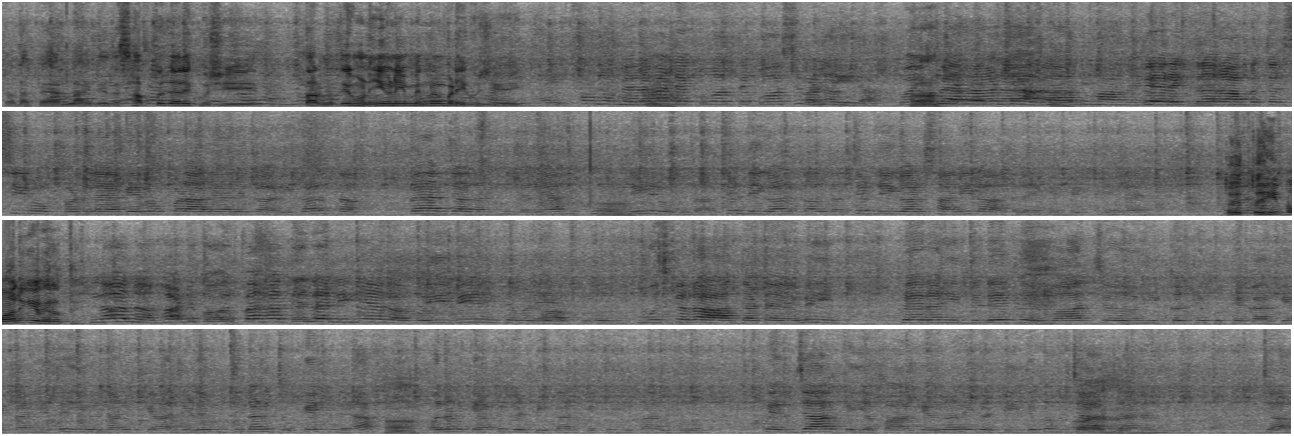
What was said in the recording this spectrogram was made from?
ਤੁਹਾਡਾ ਪੈਰ ਲੱਗ ਜੇ ਤਾਂ ਸਭ ਤੋਂ ਜ਼ਿਆਦਾ ਖੁਸ਼ੀ ਤੁਹਾਨੂੰ ਤੇ ਹੋਣੀ ਹੋਣੀ ਮੈਨੂੰ ਵੀ ਬੜੀ ਖੁਸ਼ੀ ਹੋਈ। ਕੁਛ ਵੀ। ਨਹੀਂ ਕੋਈ ਪੈਸਾ ਨਹੀਂ ਹੈਗਾ ਫਿਰ ਇਤਰਾ ਰੱਬ ਤਰਸੀ ਰੋਪੜ ਲੈ ਗਏ ਰੋਪੜ ਵਾਲਿਆਂ ਨੇ ਗਾੜੀ ਘਲਤਾ। ਪੈਰ ਜ਼ਿਆਦਾ ਖਿਲ ਰਿਹਾ ਸੀ ਖੂਨ ਨਹੀਂ ਰੁਕਦਾ। ਚੰਡੀਗੜ੍ਹ ਘਲਦਾ ਚੰਡੀਗੜ੍ਹ ਸਾਰੀ ਰਾਤ ਲੈ ਕੇ ਬੈਠੇ ਰਹੇ। ਤੁਸੀਂ ਤੁਸੀਂ ਪਹੁੰਚ ਗਏ ਫਿਰ ਉੱਥੇ? ਨਾ ਨਾ ਸਾਡੇ ਕੋਲ ਪੈਸਾ ਤੇ ਨਹੀਂ ਹੈਗਾ ਕੋਈ ਵੀ। ਅਸੀਂ ਤੇ ਬੜੇ ਮੁਸ਼ਕਲ ਰਾਤ ਦਾ ਟਾਈਮ ਹੀ ਫਿਰ ਅਸੀਂ ਦਿਨੇ ਫਿਰ ਬਾਅਦ ਚ ਅਸੀਂ ਇਕੱਠੇ ਕੁੱਠੇ ਕਰਕੇ ਪੈਸੇ ਤੇ ਅਸੀਂ ਉਹਨਾਂ ਨੂੰ ਕਿਹਾ ਜਿਹੜੇ ਜਿਨ੍ਹਾਂ ਨੇ ਚੁੱਕੇ ਖੜਿਆ ਹਾਂ। ਉਹਨਾਂ ਨੂੰ ਕਿਹਾ ਕਿ ਗੱਡੀ ਕਰਕੇ ਤੁਸੀਂ ਕਰ ਦਿਓ ਫਿਰ 1000 ਰੁਪਇਆ ਪਾ ਕੇ ਉਹਨਾਂ ਨੇ ਗੱਡੀ ਤੇ ਕੋਈ 4000 ਅਸੀਂ ਦਿੱਤਾ ਜਾ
